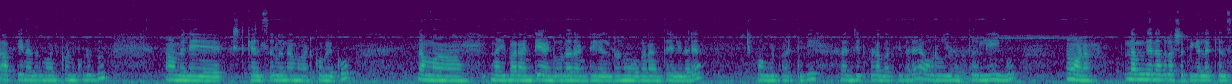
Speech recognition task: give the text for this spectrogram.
ಕಾಫಿ ಏನಾದರೂ ಮಾಡ್ಕೊಂಡು ಕುಡಿದು ಆಮೇಲೆ ಇಷ್ಟು ಕೆಲಸಗಳನ್ನ ಮಾಡ್ಕೋಬೇಕು. ನಮ್ಮ neighbour aunty and owner aunty ಎಲ್ಲರೂ ಹೋಗೋಣ ಅಂತ ಹೇಳಿದ್ದಾರೆ. ಹೋಗ್ಬಿಟ್ಟು ಬರ್ತೀವಿ. ರಂಜಿತ್ ಕೂಡ ಬರ್ತಿದ್ದಾರೆ. ಅವರು ಇವತ್ತು ಲೀವು ನೋಡೋಣ. ನಮ್ದೇನಾದರೂ ಅಷ್ಟೊತ್ತಿಗೆಲ್ಲ ಕೆಲಸ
